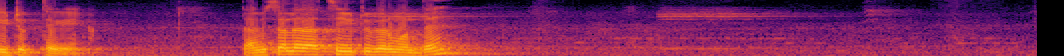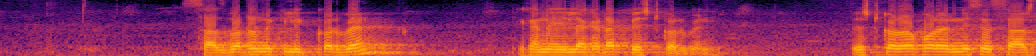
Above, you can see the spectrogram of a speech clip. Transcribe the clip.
ইউটিউব থেকে। তো আমি চলে যাচ্ছি ইউটিউবের মধ্যে। সার্চ বাটনে ক্লিক করবেন। এখানে এই লেখাটা পেস্ট করবেন। পেস্ট করার পরে নিচে সার্চ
